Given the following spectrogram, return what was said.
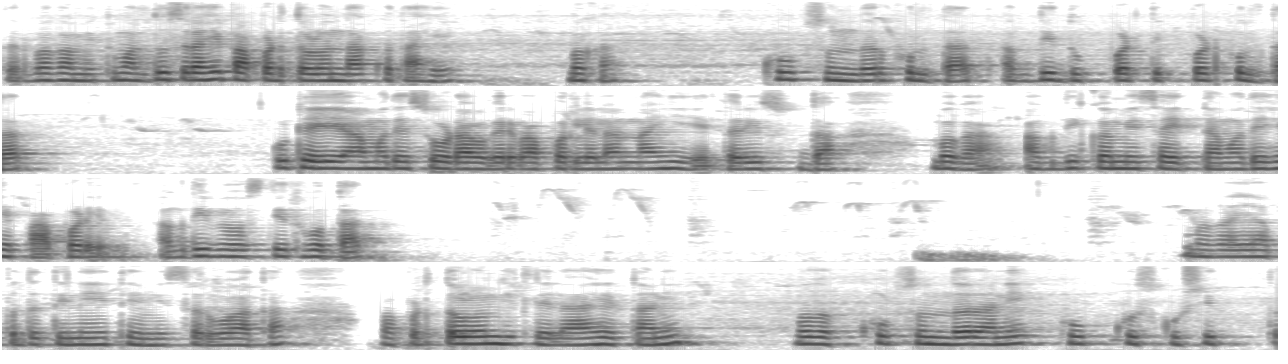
तर बघा मी तुम्हाला दुसराही पापड तळून दाखवत आहे. बघा खूप सुंदर फुलतात. अगदी दुप्पट तिप्पट फुलतात. कुठे यामध्ये सोडा वगैरे वापरलेला नाही आहे तरीसुद्धा बघा अगदी कमी साहित्यामध्ये हे पापड अगदी व्यवस्थित होतात. बघा या पद्धतीने इथे मी सर्व आता पापड तळून घेतलेले आहेत आणि बघा खूप सुंदर आणि खूप खुसखुशीत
